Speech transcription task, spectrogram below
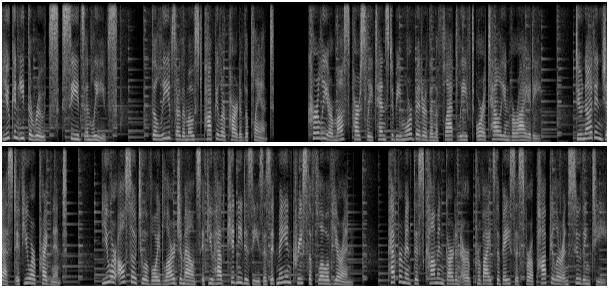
You can eat the roots, seeds and leaves. The leaves are the most popular part of the plant. Curly or moss parsley tends to be more bitter than the flat-leafed or Italian variety. Do not ingest if you are pregnant. You are also to avoid large amounts if you have kidney disease as it may increase the flow of urine. Peppermint This common garden herb provides the basis for a popular and soothing tea.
